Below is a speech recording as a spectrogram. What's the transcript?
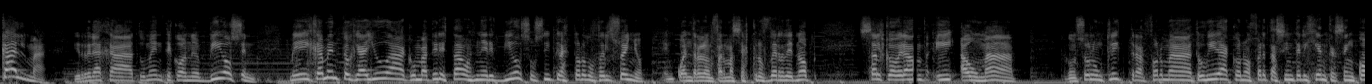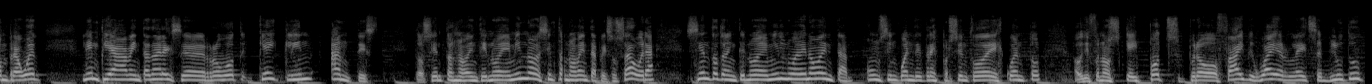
Calma y relaja tu mente con Biosen, medicamento que ayuda a combatir estados nerviosos y trastornos del sueño. Encuéntralo en farmacias Cruz Verde, NOP, Salcoverand y Ahumada. Con solo un clic transforma tu vida con ofertas inteligentes en compra web. Limpia ventanales eh, robot K-Clean antes 299.990 pesos. Ahora, 139.990, un 53% de descuento. Audífonos K-Pods Pro 5 Wireless Bluetooth,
